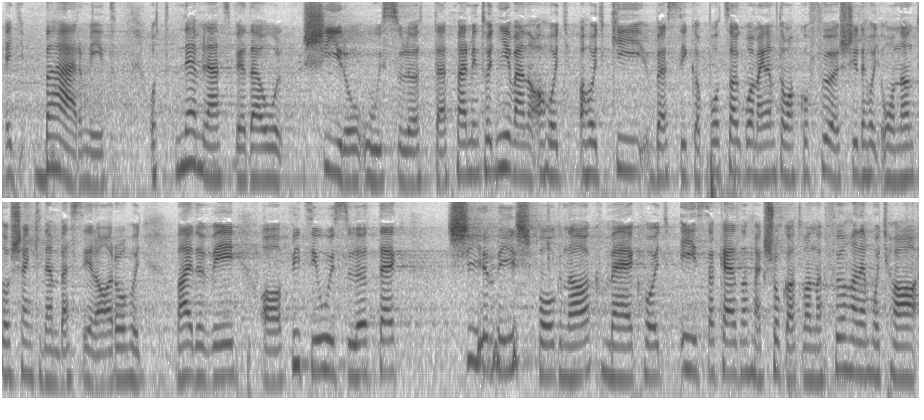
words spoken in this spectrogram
egy bármit, ott nem látsz például síró újszülöttet, mármint hogy nyilván ahogy, ahogy kiveszik a pocakból, meg nem tudom, akkor fölsír, de hogy onnantól senki nem beszél arról, hogy by the way, a pici újszülöttek sírni is fognak, meg hogy éjszakáznak, meg sokat vannak föl, hanem hogyha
